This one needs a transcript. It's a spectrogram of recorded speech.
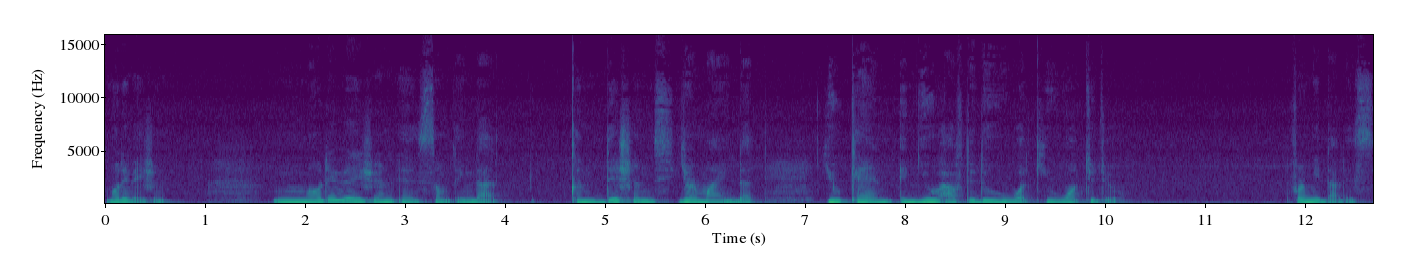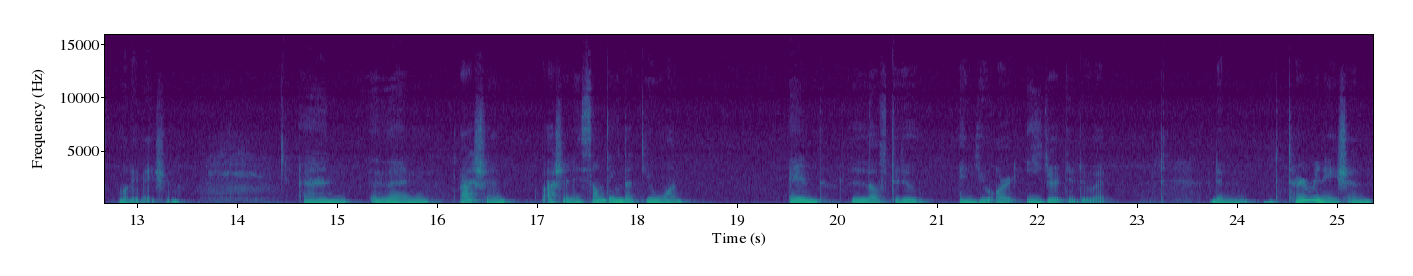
motivation. Motivation is something that conditions your mind that you can and you have to do what you want to do. For me, that is motivation. And then passion. Passion is something that you want and love to do, and you are eager to do it. Then determination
